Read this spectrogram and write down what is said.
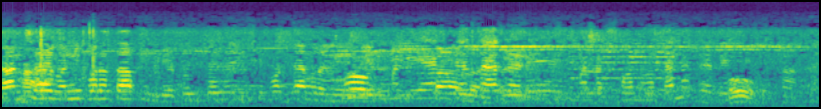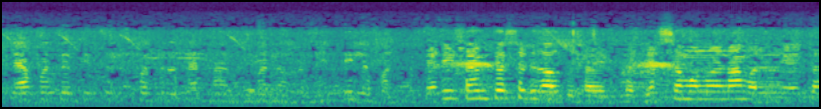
रामसाहेबांनी परत आपण भेटून होता ना त्या हो. त्या पद्धतीचं पत्र त्यांना बनवलं नाही दिलं पण. त्या दिवशी आम्ही त्यासाठी साहेब. आम्हाला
